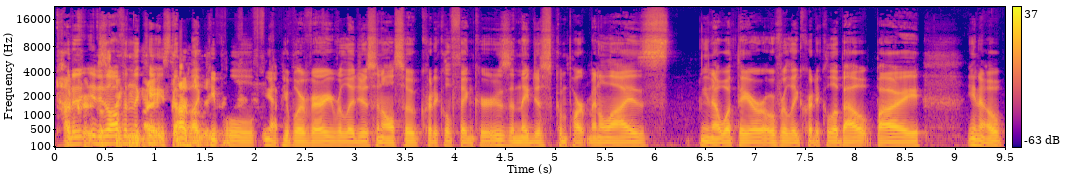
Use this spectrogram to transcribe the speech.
taught but it, it often the thinking by a case that like people yeah people are very religious and also critical thinkers and they just compartmentalize you know what they are overly critical about by you know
